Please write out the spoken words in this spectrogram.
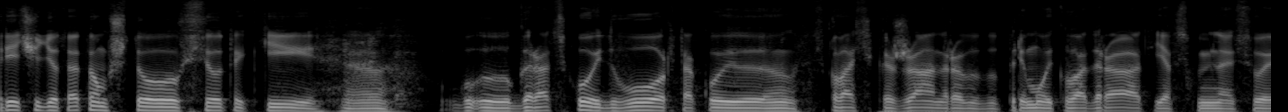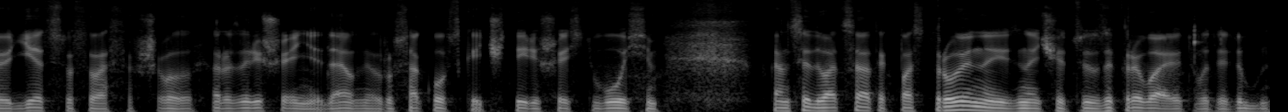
речь идет о том, что все-таки э, э, городской двор, такой э, классика жанра, прямой квадрат. Я вспоминаю свое детство с вашего разрешения, да, Русаковская 4, 6, 8. В конце 20-х построены, значит, закрывают вот эту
